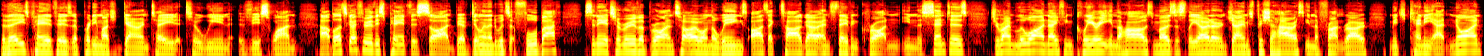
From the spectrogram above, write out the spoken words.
these Panthers are pretty much guaranteed to win this one. Uh, but let's go through this Panthers side. We have Dylan Edwards at fullback, Sunia Turuva, Brian To'o on the wings, Izack Tago and Stephen Crichton in the centres, Jarome Luai, Nathan Cleary in the halves, Moses Leota and James Fisher Harris in the front row, Mitch Kenny at nine,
